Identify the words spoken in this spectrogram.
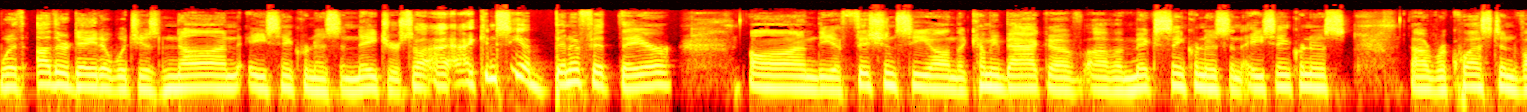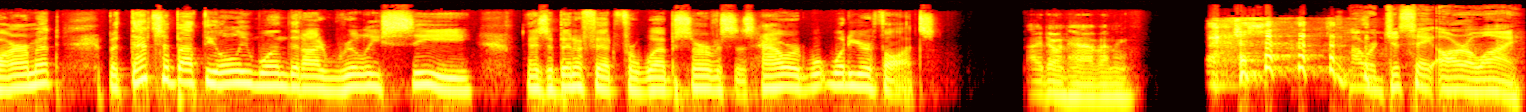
with other data which is non asynchronous in nature. So I, I, can see a benefit there on the efficiency on the coming back of, of a mixed synchronous and asynchronous uh, request environment. But that's about the only one that I really see as a benefit for web services. Howard, what are your thoughts? I don't have any. Howard, just say ROI.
